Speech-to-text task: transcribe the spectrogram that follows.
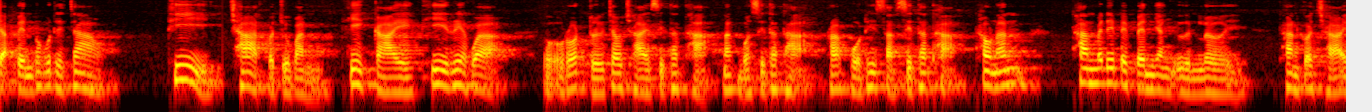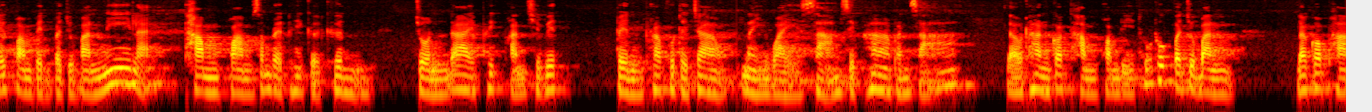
จะเป็นพระพุทธเจ้า ที่ชาติปัจจุบันที่กายที่เรียกว่า รถหรือเจ้าชายสิทธัตถะนักบวชสิทธัตถะพระโพธิสัตว์สิทธัตถะเท่านั้นท่านไม่ได้ไปเป็นอย่างอื่นเลย ท่านก็ใช้ความเป็นปัจจุบันนี่แหละทำความสำเร็จให้เกิดขึ้น จนได้พลิกผันชีวิต เป็นพระพุทธเจ้าในวัย 35พรรษา แล้วท่านก็ทำความดีทุกๆ ปัจจุบัน แล้วก็พา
